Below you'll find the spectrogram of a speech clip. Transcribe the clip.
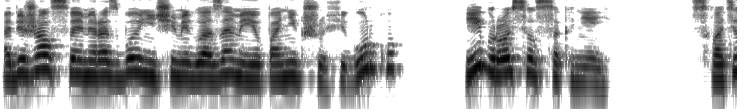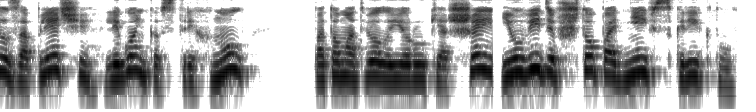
обижал своими разбойничьими глазами ее поникшую фигурку и бросился к ней. Схватил за плечи, легонько встряхнул, потом отвел ее руки от шеи и, увидев, что под ней, вскрикнул.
